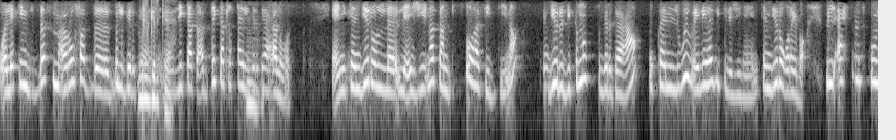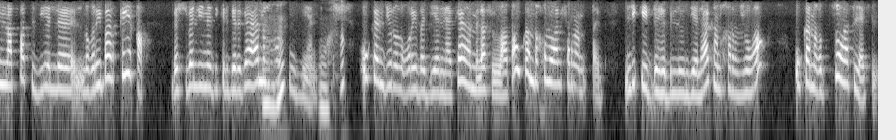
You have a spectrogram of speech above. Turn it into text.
ولكن بزاف معروفة ب- بالقرقاع بالقرقاع. يعني اللي كتعطي كتلقاي مم. القرقاع على الوسط يعني كنديروا ال- العجينة كنبسطوها في يدينا كنديروا ديك نص قرقاعه وكنلويو عليها ديك العجينة يعني كنديروا غريبة من الأحسن تكون la pâte ديال الغريبة رقيقة باش تبان لينا ديك القرقاعه من. الوسط مزيان وكنديروا الغريبة ديالنا كاملة في اللاطة وكندخلوها للفران الطيب. ملي كيذهب اللون ديالها كنخرجوها وكنغطسوها في العسل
